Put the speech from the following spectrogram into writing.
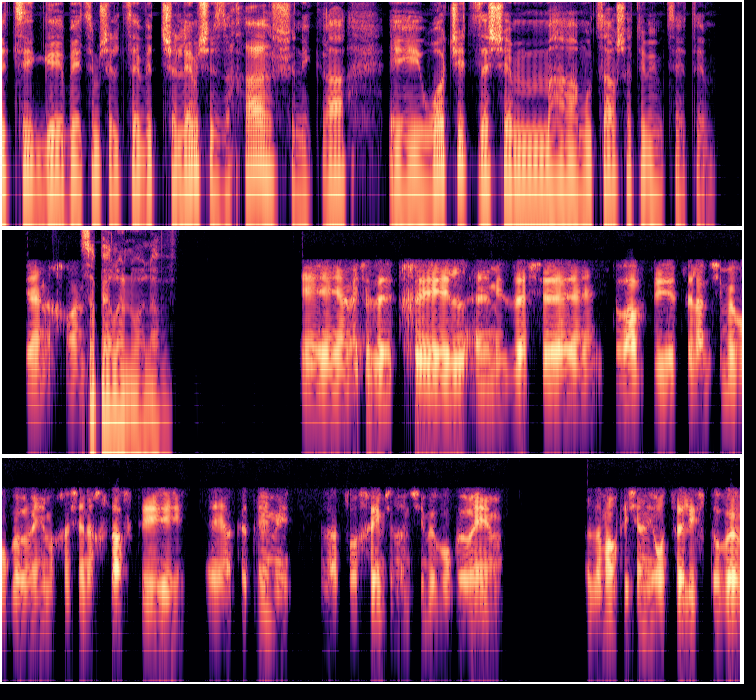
נציג אה, בעצם של צוות שלם שזכה, שנקרא uh, Watch It, זה שם המוצר שאתם המצאתם. כן, נכון. ספר לנו עליו. Uh, האמת שזה התחיל uh, מזה שהסתובבתי אצל אנשים מבוגרים, אחרי שנחשפתי uh, אקדמית לצרכים של אנשים מבוגרים, אז אמרתי שאני רוצה להסתובב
